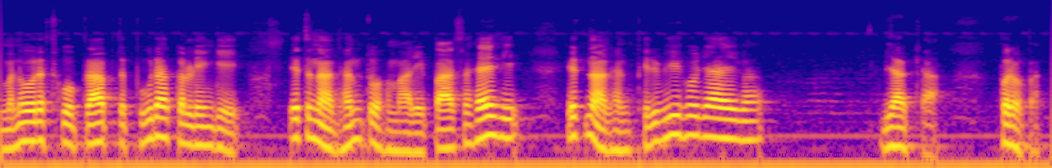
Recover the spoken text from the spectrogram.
मनोरथ को प्राप्त पूरा कर लेंगे, इतना धन तो हमारे पास है ही, इतना धन फिर भी हो जाएगा। व्याख्या पूर्व पक्ष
